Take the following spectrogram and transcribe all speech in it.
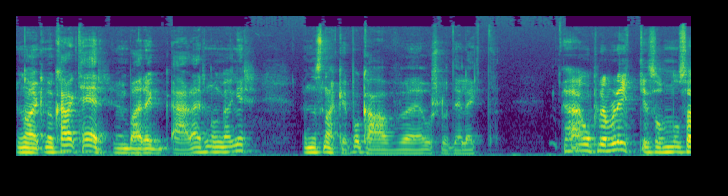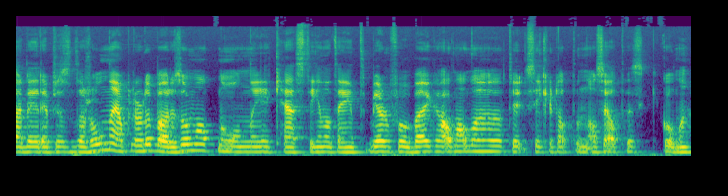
hun har jo ikke noe karakter. Hun bare er der noen ganger. Men hun snakker på kav uh, Oslo-dialekt. Jeg opplever det ikke som noe særlig representasjon. Jeg opplever det bare som at noen i castingen har tenkt Bjørn Foberg, han hadde sikkert hatt en asiatisk kone.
